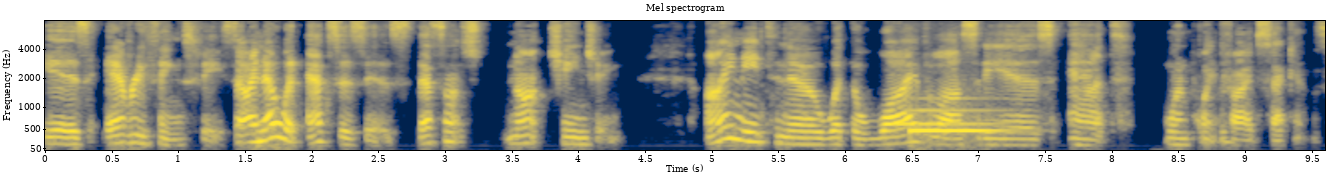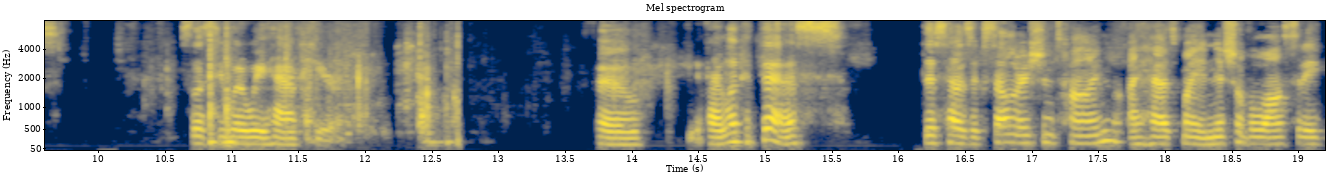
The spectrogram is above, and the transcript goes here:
is everything's V. So I know what X's is. That's not, not changing. I need to know what the Y velocity is at 1.5 seconds. So let's see what do we have here. So if I look at this, this has acceleration time. I has my initial velocity.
